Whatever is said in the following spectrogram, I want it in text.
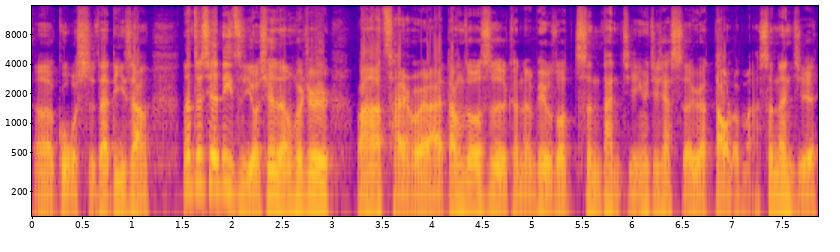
呃，果实在地上，那这些栗子，有些人会去把它采回来，当做是可能，譬如说圣诞节，因为接下来十二月要到了嘛，圣诞节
